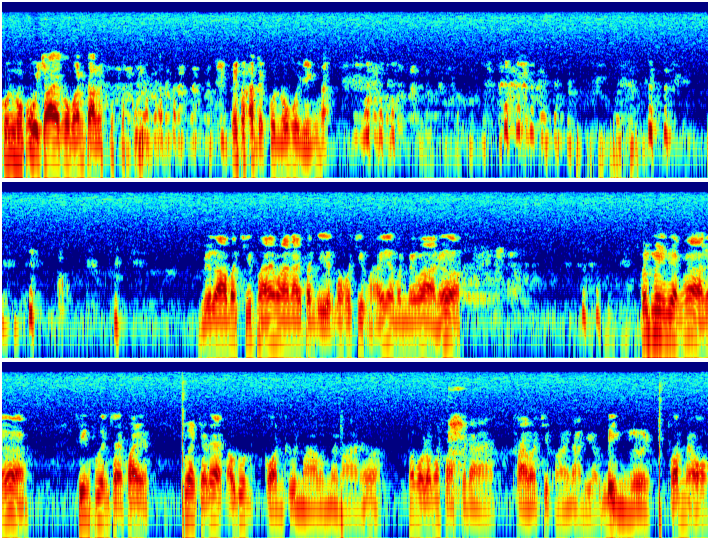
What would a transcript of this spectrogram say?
คุณหนูผู้ชายก็เหมือนกัน ไม่ว่าแต่คุณหนูผู้หญิงน่ะเวลามันชิบหายมานายพันเอกมาเขาชิบหายเนี่ยมันไม่ว่าเนอะมันไม่เรียกหน้าเนอะทิ้งฟืนใส่ไฟ เพื่อจะแลกเอารุ่นก่อนคืนมามันไม่มาเนอะเขาบอกเรามาสด้ทายว่าชิบหายหน้าเดียว ดิ่งเลยถอนไม่ออก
